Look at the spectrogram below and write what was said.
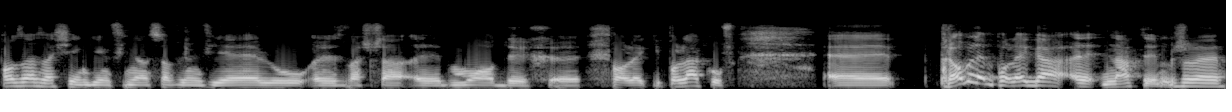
poza zasięgiem finansowym wielu, zwłaszcza młodych Polek i Polaków. E, problem polega e, na tym, że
